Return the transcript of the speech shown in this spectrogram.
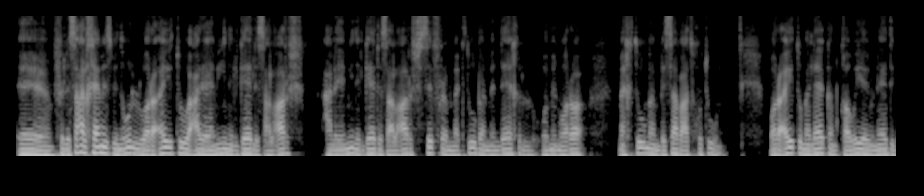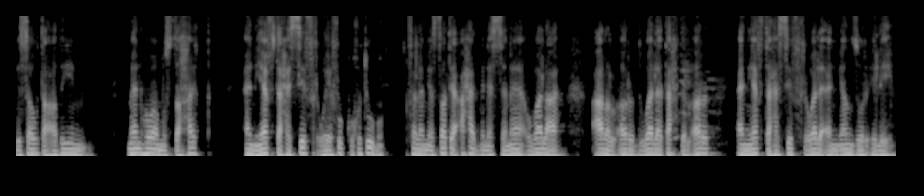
آه، في الإصحاح الخامس بنقول ورأيت على يمين الجالس على العرش على يمين الجالس على العرش سفرا مكتوبا من داخل ومن وراء مختوما بسبعة ختوم. ورأيت ملاكا قويا ينادي بصوت عظيم من هو مستحق أن يفتح السفر ويفك ختومه؟ فلم يستطع أحد من السماء ولا على الأرض ولا تحت الأرض أن يفتح السفر ولا أن ينظر إليه.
